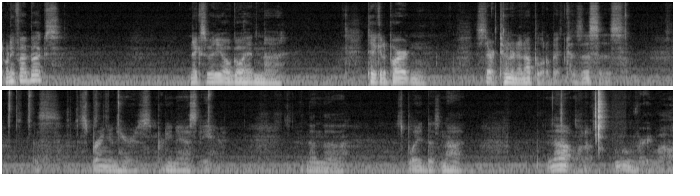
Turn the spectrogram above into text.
25 bucks. Next video, I'll go ahead and uh, take it apart and start tuning it up a little bit because this is this spring in here is pretty nasty. And then the blade does not not want to move very well.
